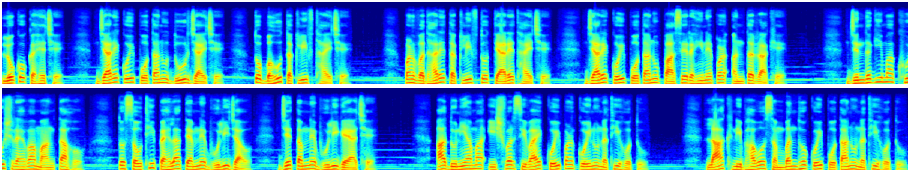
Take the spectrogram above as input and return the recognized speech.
લોકો કહે છે, જ્યારે કોઈ પોતાનું દૂર જાય છે, તો બહુ તકલીફ થાય છે. પણ વધારે તકલીફ તો ત્યારે થાય છે, જ્યારે કોઈ પોતાનું પાસે રહીને પણ અંતર રાખે. જિંદગીમાં ખુશ રહેવા માંગતા હો, તો સૌથી પહેલાં તેમને ભૂલી જાઓ જે તમને ભૂલી ગયા છે. આ દુનિયામાં ઈશ્વર સિવાય કોઈ પણ કોઈનું નથી હોતું. લાખ નિભાવો સંબંધો કોઈ પોતાનું નથી હોતું.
